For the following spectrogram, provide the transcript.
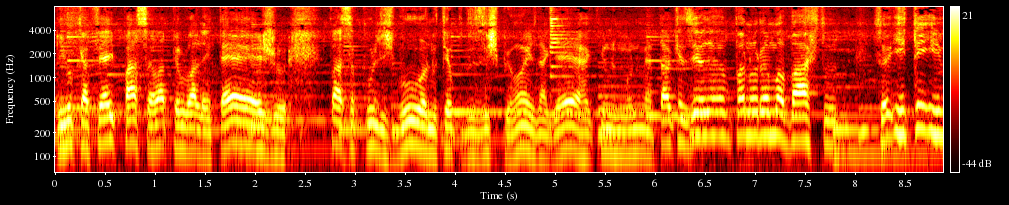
E o café aí passa lá pelo Alentejo, passa por Lisboa no tempo dos espiões, na guerra, aqui no Monumental. Quer dizer, é um panorama vasto. E, tem, e,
